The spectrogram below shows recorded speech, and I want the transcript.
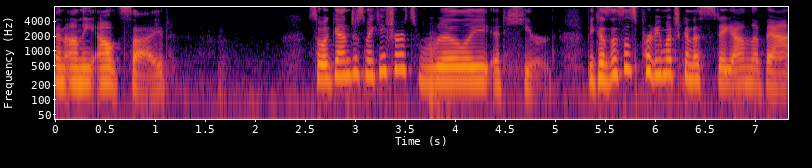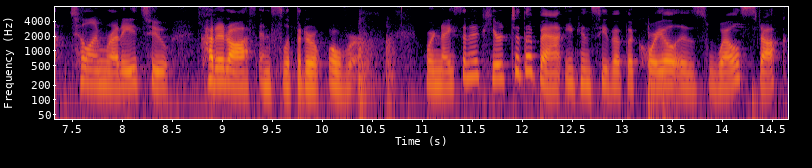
And on the outside. So again, just making sure it's really adhered because this is pretty much gonna stay on the bat till I'm ready to cut it off and flip it over. We're nice and adhered to the bat. You can see that the coil is well stuck.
